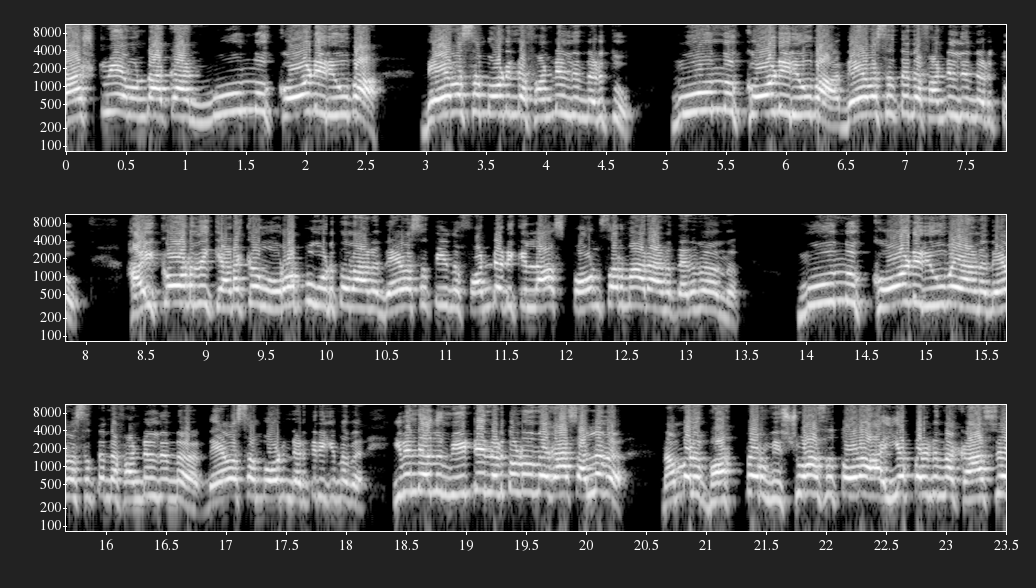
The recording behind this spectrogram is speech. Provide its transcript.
രാഷ്ട്രീയം ഉണ്ടാക്കാൻ മൂന്ന് കോടി രൂപ ദേവസ്വം ബോർഡിന്റെ ഫണ്ടിൽ നിന്നെടുത്തു. മൂന്ന് കോടി രൂപ ദേവസ്വത്തിന്റെ ഫണ്ടിൽ നിന്നെടുത്തു. ഹൈക്കോടതിക്ക് അടക്കം ഉറപ്പ് കൊടുത്തതാണ് ദേവസ്വത്തിൽ നിന്ന് ഫണ്ട് എടുക്കില്ല സ്പോൺസർമാരാണ് തരുന്നതെന്ന്. മൂന്ന് കോടി രൂപയാണ് ദേവസ്വത്തിന്റെ ഫണ്ടിൽ നിന്ന് ദേവസ്വം ബോർഡിന്റെ എടുത്തിരിക്കുന്നത്. ഇവന്റെ ഒന്നും വീട്ടിൽ നിന്ന് എടുത്തോണ്ട് വന്ന കാശ് അല്ലത് നമ്മൾ ഭക്തർ വിശ്വാസത്തോടെ അയ്യപ്പനിടുന്ന കാശ്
